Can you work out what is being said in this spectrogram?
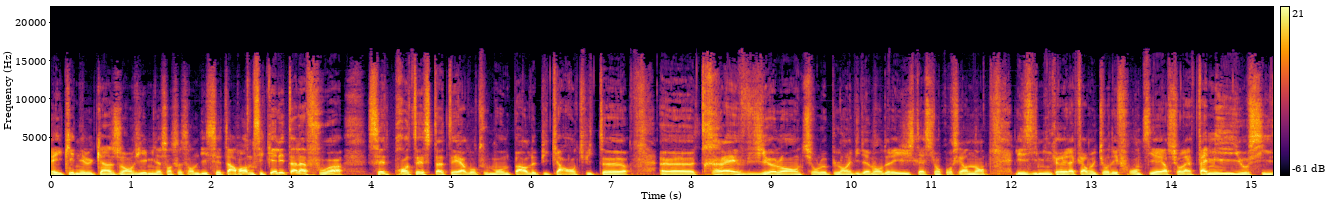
et qui est né le 15 janvier 1977 à Rome, c'est qu'elle est à la fois cette protestataire dont tout le monde parle depuis 48 heures, euh, très violente sur le plan évidemment de la législation concernant les immigrés, la fermeture des frontières, sur la famille aussi,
